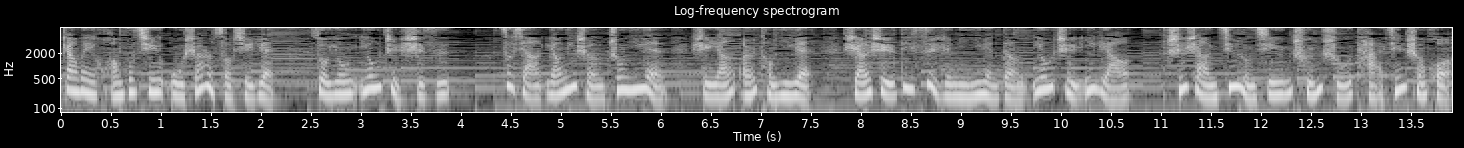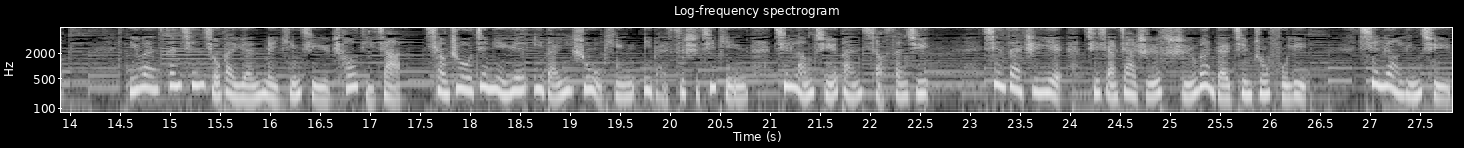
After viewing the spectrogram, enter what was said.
占位皇姑区五十二所学院。坐拥优质师资，坐享辽宁省中医院、沈阳儿童医院、沈阳市第四人民医院等优质医疗，执掌金融星，纯属塔尖生活。一万三千九百元每平起超底价，抢住建面约一百一十五平、一百四十七平新郎绝版小三居，现在置业即享价值十万的金钟福利，限量领取，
